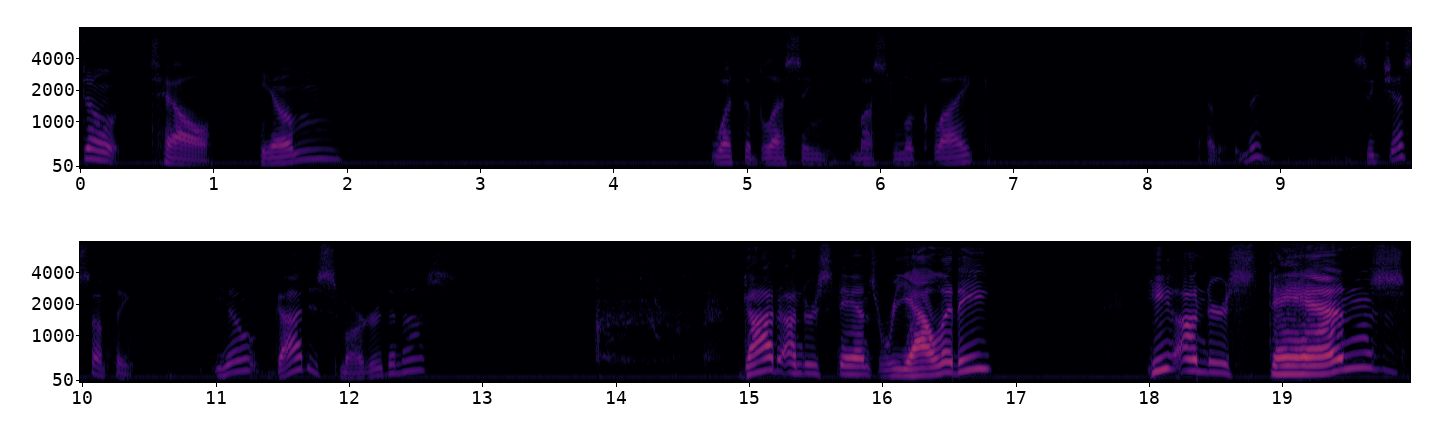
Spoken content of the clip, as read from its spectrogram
Don't tell him what the blessing must look like. Uh, suggest something. You know, God is smarter than us. God understands reality. He understands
